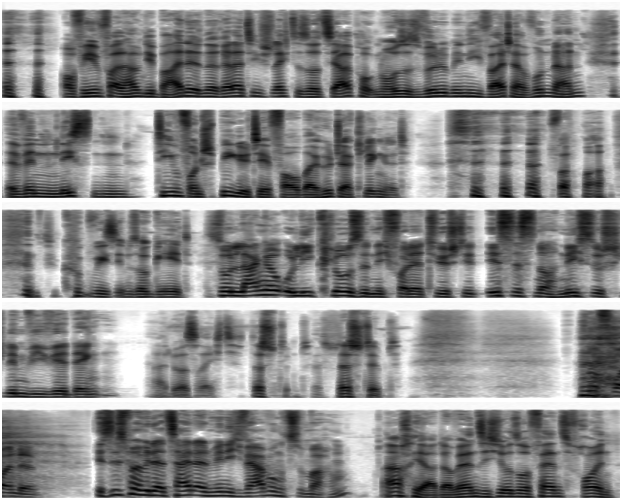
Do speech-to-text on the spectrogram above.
Auf jeden Fall haben die beide eine relativ schlechte Sozialprognose. Es würde mich nicht weiter wundern, äh, wenn im nächsten Team von Spiegel TV bei Hütter klingelt. Einfach mal gucken, wie es ihm so geht. Solange Uli Klose nicht vor der Tür steht, ist es noch nicht so schlimm, wie wir denken. Ja, du hast recht. Das stimmt. Das stimmt. Das stimmt. So, Freunde. Es ist mal wieder Zeit, ein wenig Werbung zu machen. Ach ja, da werden sich unsere Fans freuen.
